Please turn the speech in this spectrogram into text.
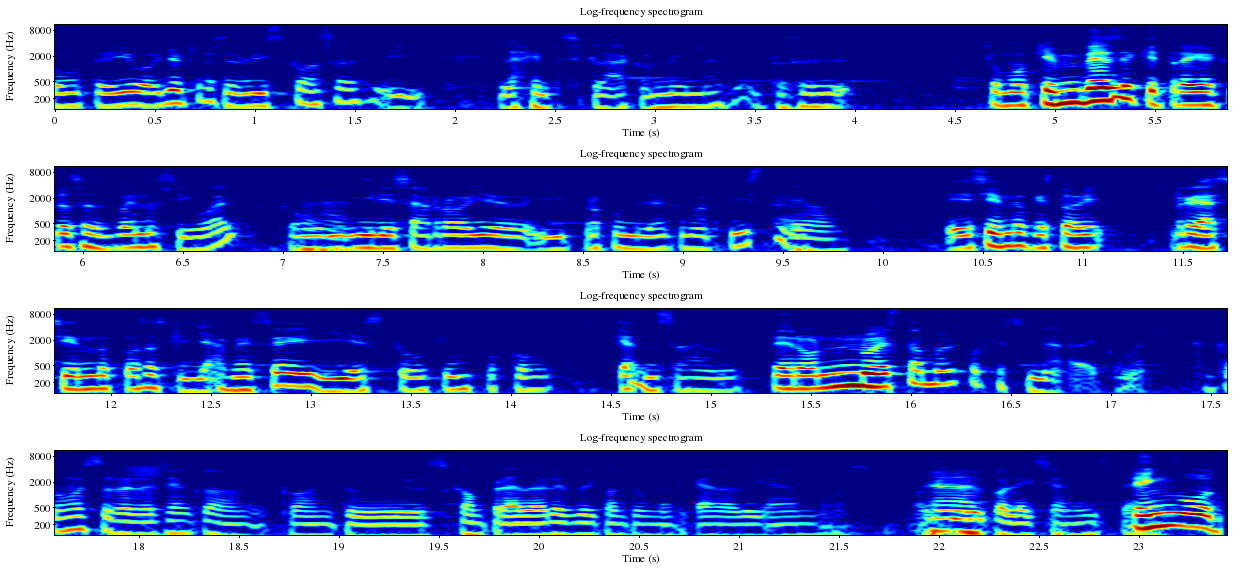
como te digo, yo quiero hacer mis cosas y, y la gente se clava con una. Entonces, como que en vez de que traiga cosas buenas igual, como mi desarrollo y profundidad como artista, Simón. eh, siento que estoy rehaciendo cosas que ya me sé y es como que un poco cansado. Pero no está mal porque sí me da de comer. ¿Cómo es tu relación con, con tus compradores, güey, con tu mercado, digamos? O Ah, coleccionistas. Tengo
